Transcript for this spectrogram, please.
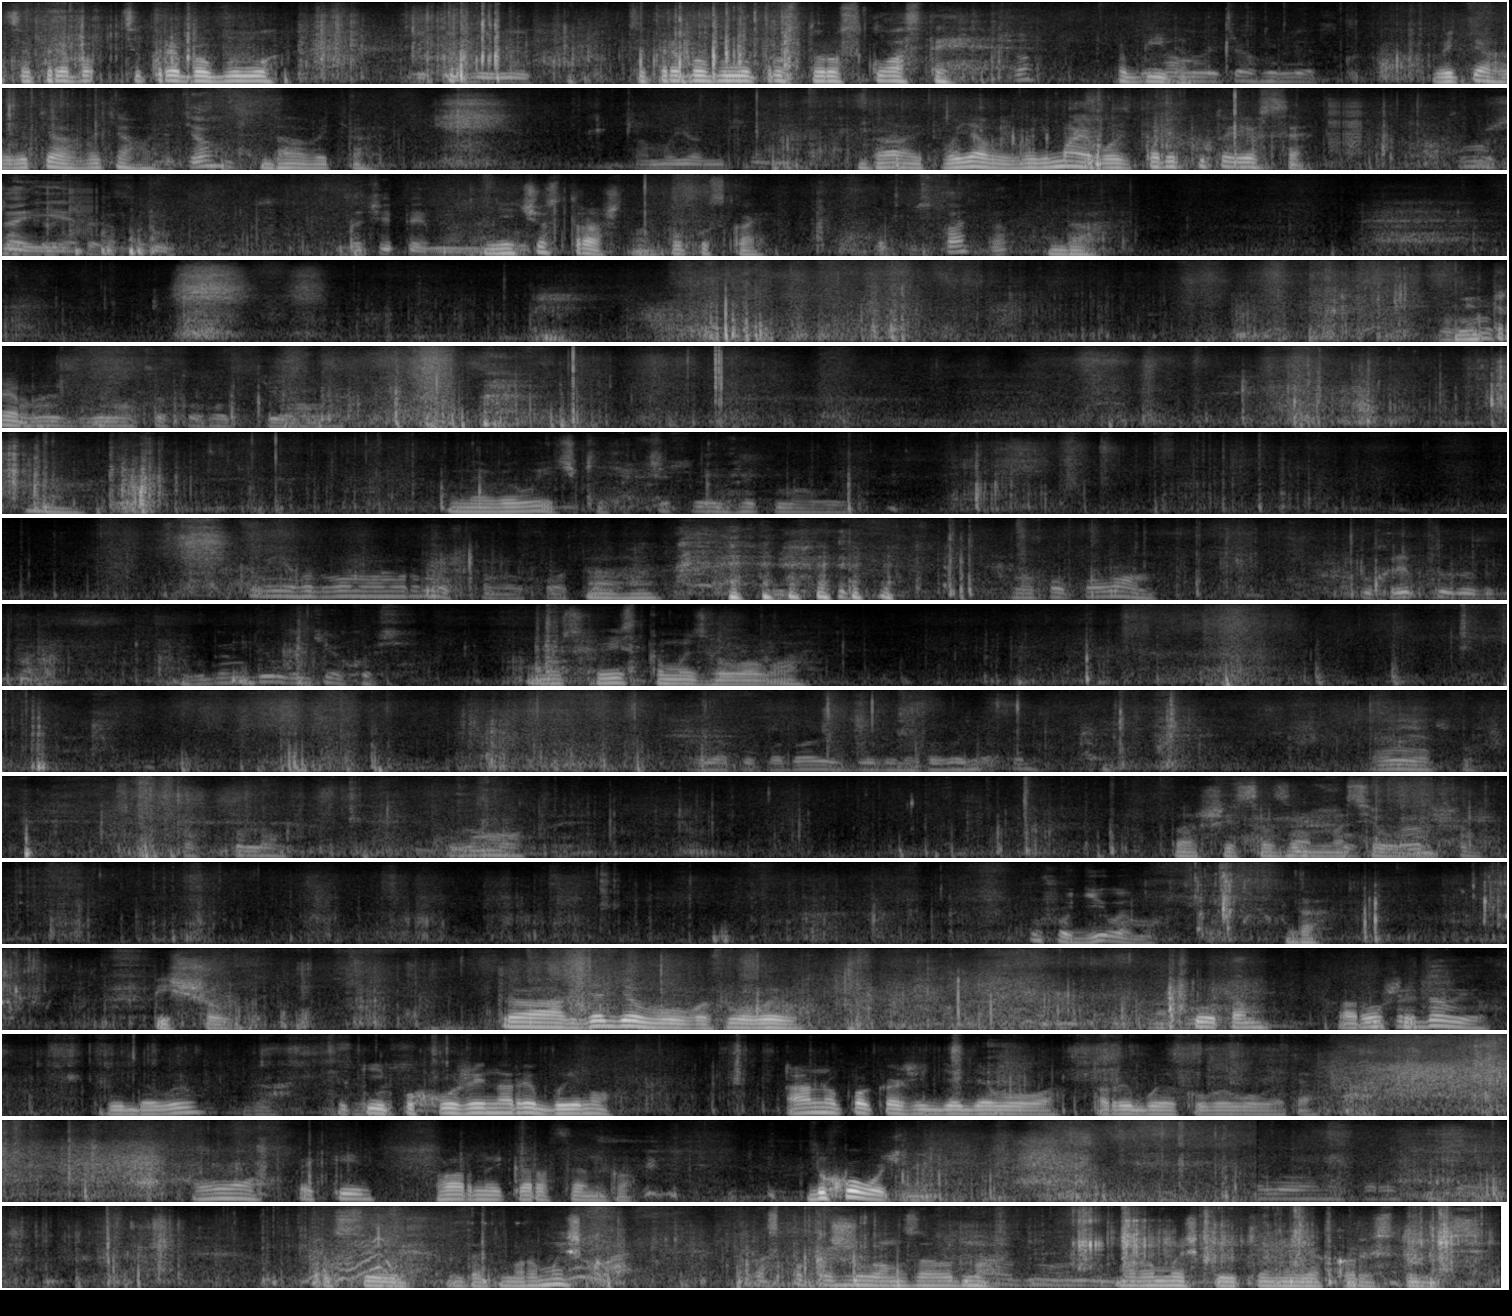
Це треба, це треба було. Це треба було просто розкласти обідом. Витягуй, витягуй, витягуй. Витягуй? Да, витягуй. Да, і твоя виймає, бо перепутає все. Вже є. Зачепи мене. Нічого страшного, попускай. Відпускати, так? Да. Не треба. з 12-го тягли. Невеличкий. Він геть малий. Ми його двома мормишками вхотили. Ага. Напополам. У хребту розбиває. Будемо ділити якось. Комусь хвіст, комусь голова. А я попадаю, буду на. Конечно. Постоянно. Замотує. Перший сезон на сьогодні. Ну що, ділимо? Да. Пішов. Так, дядя Вова зловив. Хто там? Хороший? Придавив. Придавив? Да. Такий похожий на рибину. А ну покажіть, дядя Вова, рибу, яку ви ловите. О, такий гарний карасенко. Духовочний. Просили дати мормишку. Зараз покажу вам заодно мормишки, якими я користуюсь.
